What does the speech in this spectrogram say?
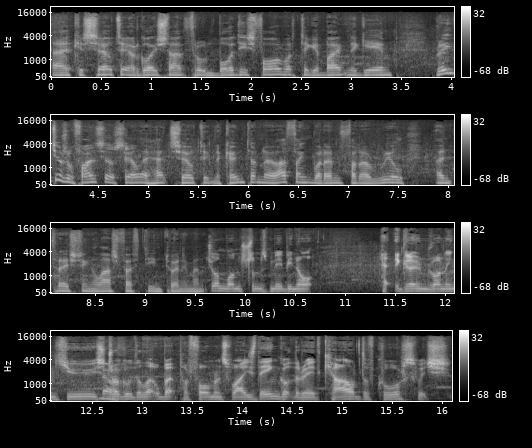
Because Celtic are going to start throwing bodies forward to get back in the game. Rangers will fancy themselves to hit Celtic in the counter now. I think we're in for a real interesting last 15 20 minutes. John Lundstram's maybe not hit the ground running. Hugh He struggled a little bit performance wise. Then got the red card, of course, which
